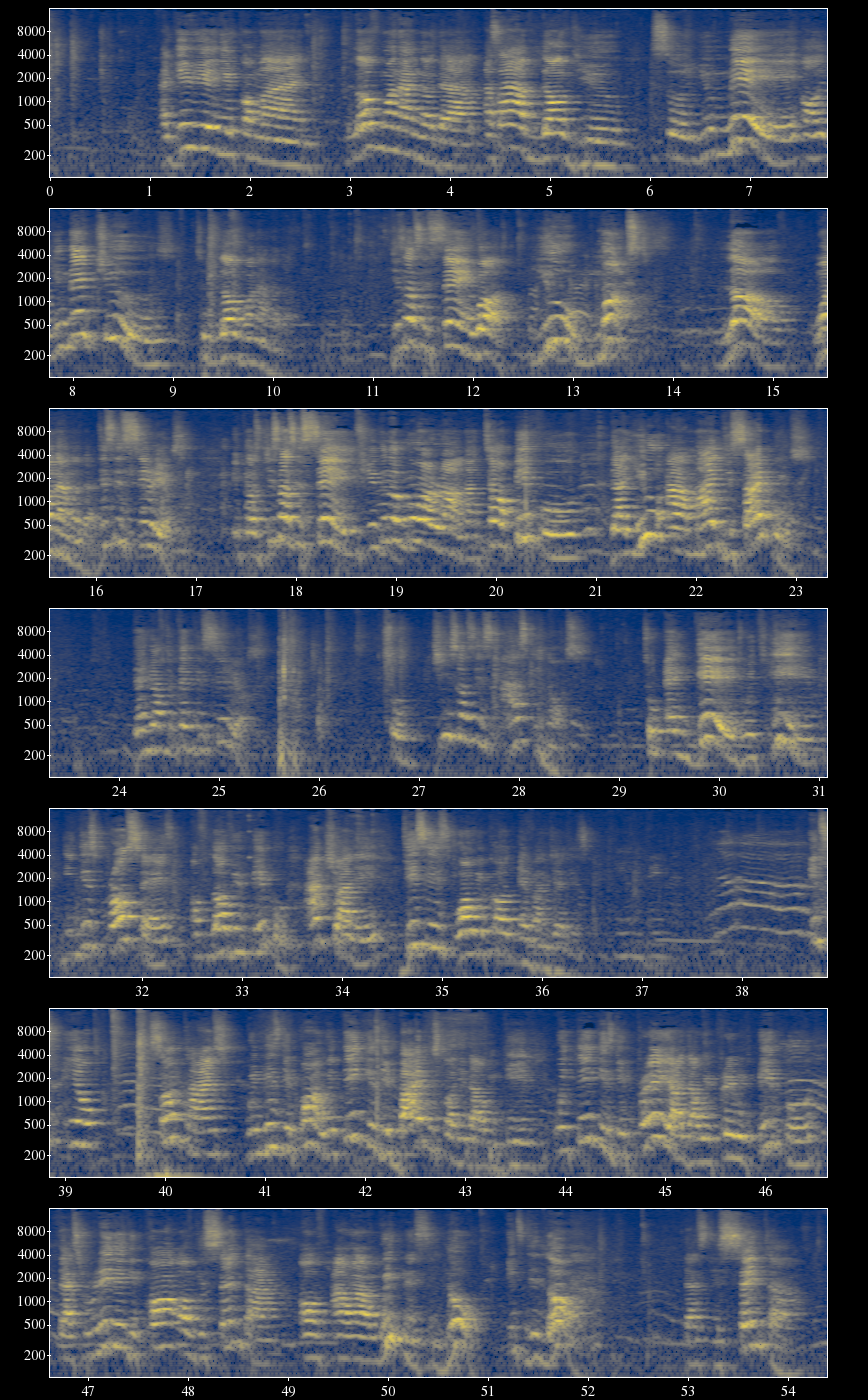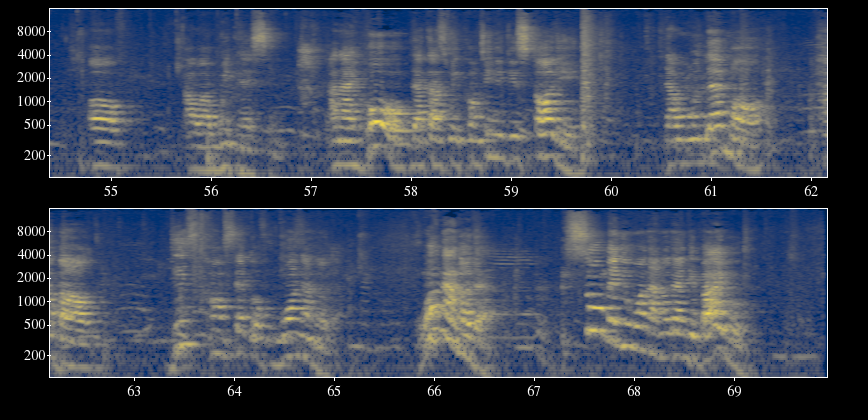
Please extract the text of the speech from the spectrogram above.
I give you a new command, love one another as I have loved you, so you may or you may choose to love one another. Jesus is saying what? You must love one another. This is serious. Because Jesus is saying, if you're going to go around and tell people that you are my disciples, then you have to take this serious. So Jesus is asking us to engage with him in this process of loving people. Actually, this is what we call evangelism. It's, you know, sometimes we miss the point. We think it's the Bible study that we give. We think it's the prayer that we pray with people that's really the core of the center of our witnessing. No, it's the love that's the center of our witnessing. And I hope that as we continue this study, that we will learn more about this concept of one another. One another. So many one another in the Bible.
